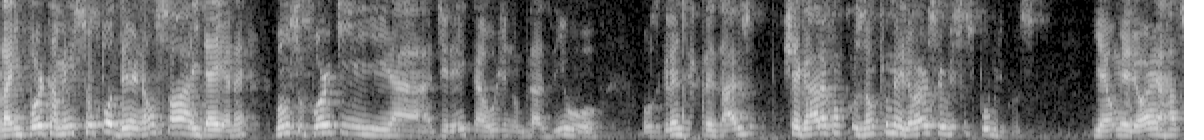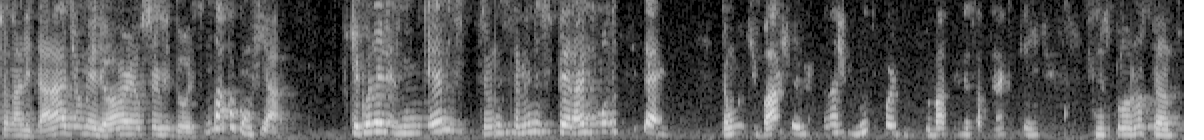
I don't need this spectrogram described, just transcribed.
para impor também seu poder, não só a ideia, né? Vamos supor que a direita hoje no Brasil, os grandes empresários, chegaram à conclusão que o melhor é os serviços públicos. E é o melhor é a racionalidade, o melhor é os servidores. Não dá para confiar. Porque quando eles menos, se você menos esperar, eles mudam de ideia. Então, o de baixo, eu acho muito importante bater nessa tecla que a gente não explorou tanto.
